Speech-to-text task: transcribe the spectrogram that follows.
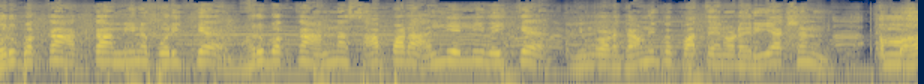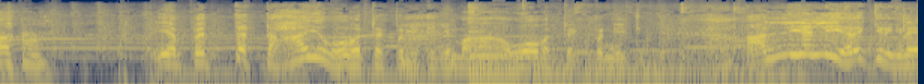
ஒரு பக்கம் அக்கா மீனை பொறிக்க மறுபக்கம் அண்ணன் சாப்பாடை அள்ளி அள்ளி வைக்க. இவங்களோட கவனிப்பை பார்த்த என்னோட ரியாக்ஷன் அம்மா என் பெத்த தாய ஓவர்டேக் பண்ணிட்டீங்கம்மா. ஓவர்டேக் பண்ணிட்டீங்க. அள்ளி அள்ளி இறக்கிறீங்களே.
